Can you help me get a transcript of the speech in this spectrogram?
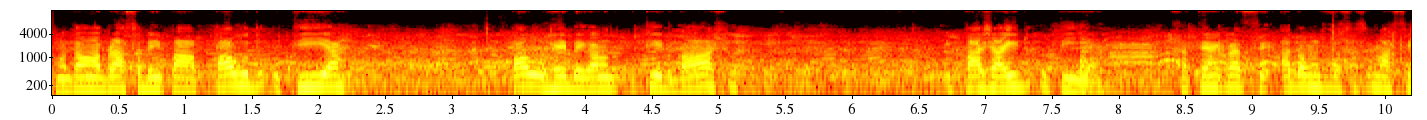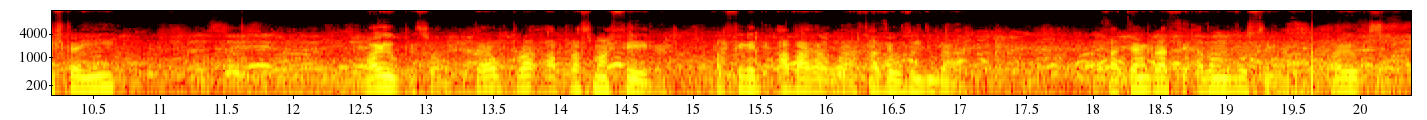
Mandar um abraço também para Paulo do Tia. Paulo Rebegão do Tia de Baixo. E para Jair do Tia. Só tenho a agradecer a um de vocês que me assistem aí. Valeu pessoal. Até a próxima feira. Pra feira de Avaga agora fazer o vídeo lá. Só tenho a agradecer a um de vocês. Valeu pessoal.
